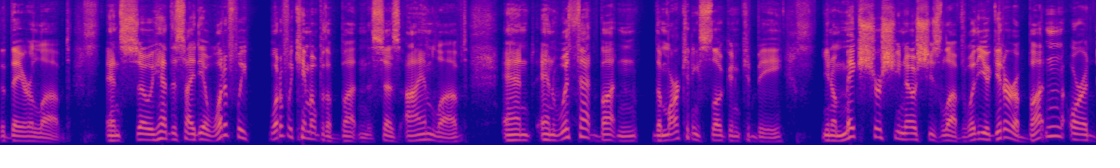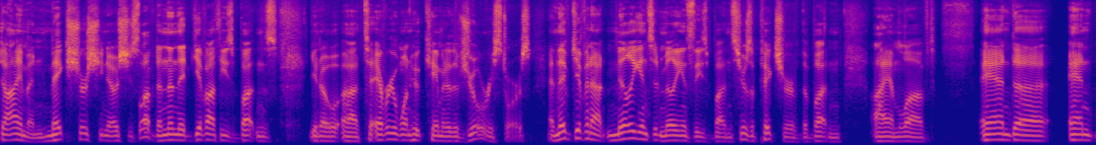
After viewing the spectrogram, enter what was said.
that they are loved. And so he had this idea: what if we what if we came up with a button that says "I am loved," and and with that button, the marketing slogan could be, you know, make sure she knows she's loved. Whether you get her a button or a diamond, make sure she knows she's loved. And then they'd give out these buttons, you know, uh, to everyone who came into the jewelry stores. And they've given out millions and millions of these buttons. Here's a picture of the button "I am loved." And uh, and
